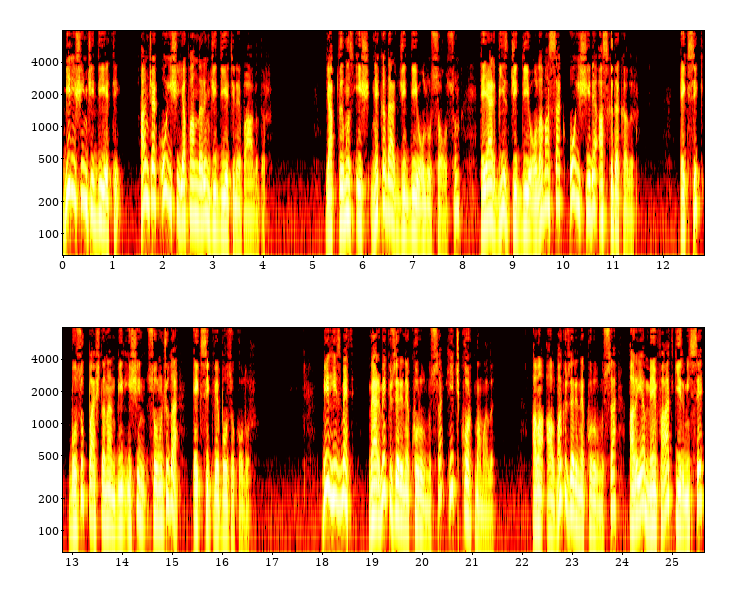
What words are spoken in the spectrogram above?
Bir işin ciddiyeti ancak o işi yapanların ciddiyetine bağlıdır. Yaptığımız iş ne kadar ciddi olursa olsun, eğer biz ciddi olamazsak o iş yine askıda kalır. Eksik, bozuk başlanan bir işin sonucu da eksik ve bozuk olur. Bir hizmet vermek üzerine kurulmuşsa hiç korkmamalı. Ama almak üzerine kurulmuşsa, araya menfaat girmişse,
